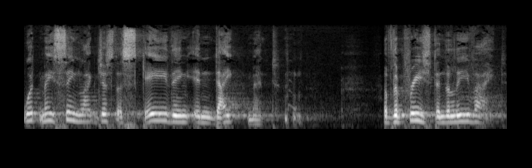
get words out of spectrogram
what may seem like just a scathing indictment of the priest and the Levite.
